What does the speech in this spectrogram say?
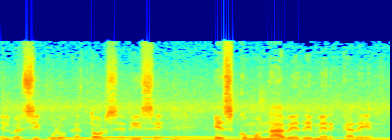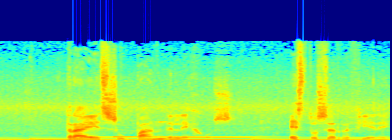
El versículo 14 dice, es como nave de mercader, trae su pan de lejos. Esto se refiere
